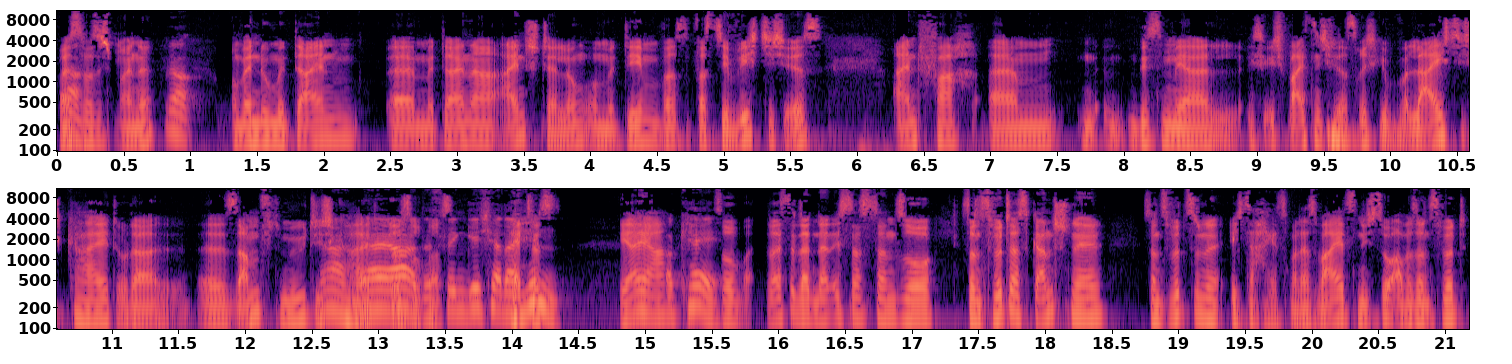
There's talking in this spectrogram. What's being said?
Weißt du, Ja. was ich meine? Ja. Und wenn du mit deinem, äh, mit deiner Einstellung und mit dem, was, was dir wichtig ist, einfach ähm, ein bisschen mehr, ich, ich weiß nicht, wie das richtige, Leichtigkeit oder äh, Sanftmütigkeit Ja, ja, ja, oder sowas. deswegen gehe ich ja dahin. hättest- Ja, ja. Okay. So, weißt du, dann, dann ist das dann so, sonst wird das ganz schnell, sonst wird so eine, ich sag jetzt mal, das war jetzt nicht so, aber sonst wird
